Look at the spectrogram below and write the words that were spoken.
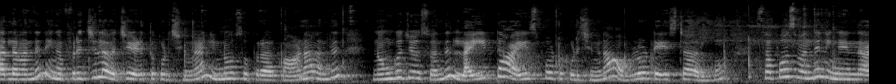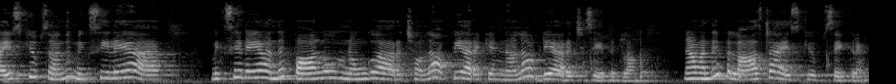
அதில் வந்து நீங்கள் ஃப்ரிட்ஜில் வச்சு எடுத்து குடிச்சிங்கன்னா இன்னும் சூப்பராக இருக்கும். ஆனால் வந்து நொங்கு ஜூஸ் வந்து லைட்டாக ஐஸ் போட்டு குடிச்சிங்கன்னா அவ்வளோ டேஸ்ட்டாக இருக்கும். சப்போஸ் வந்து நீங்கள் இந்த ஐஸ் க்யூப்ஸை வந்து மிக்சிலேயே மிக்சிலேயே வந்து பாலும் நொங்கும் அரைச்சோம்ல அப்பயே அரைக்கிறதுனால அப்படியே அரைச்சி சேர்த்துக்கலாம். நான் வந்து இப்போ லாஸ்ட்டாக ஐஸ் க்யூப் சேர்க்குறேன்.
